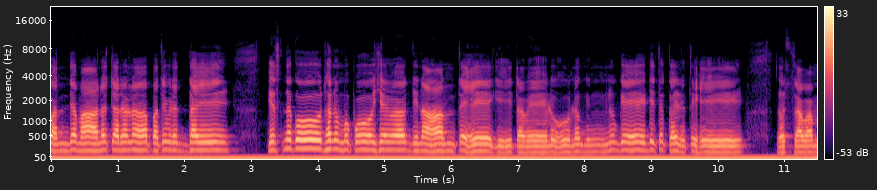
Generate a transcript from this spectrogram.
वन्द्यमानचरणपतिवृद्धये कृष्णगोधनमुपोष्य दिनान्ते गीतवेणुनुगेडितकीर्तिः उत्सवं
